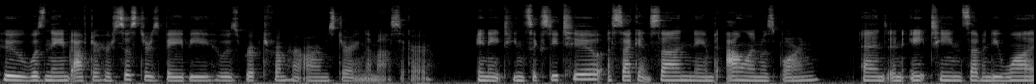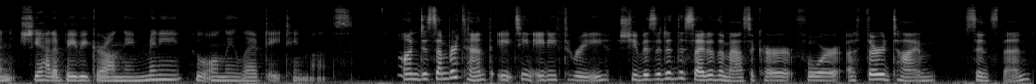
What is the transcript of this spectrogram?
who was named after her sister's baby who was ripped from her arms during the massacre. In 1862, a second son named Alan was born, and in 1871, she had a baby girl named Minnie who only lived 18 months. On December 10th, 1883, she visited the site of the massacre for a third time since then,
